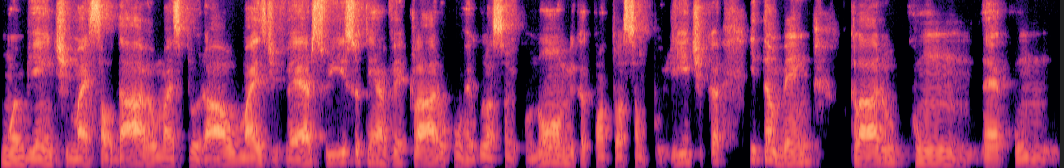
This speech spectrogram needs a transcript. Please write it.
um ambiente mais saudável, mais plural, mais diverso, e isso tem a ver, claro, com regulação econômica, com atuação política e também claro, com, né, com,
